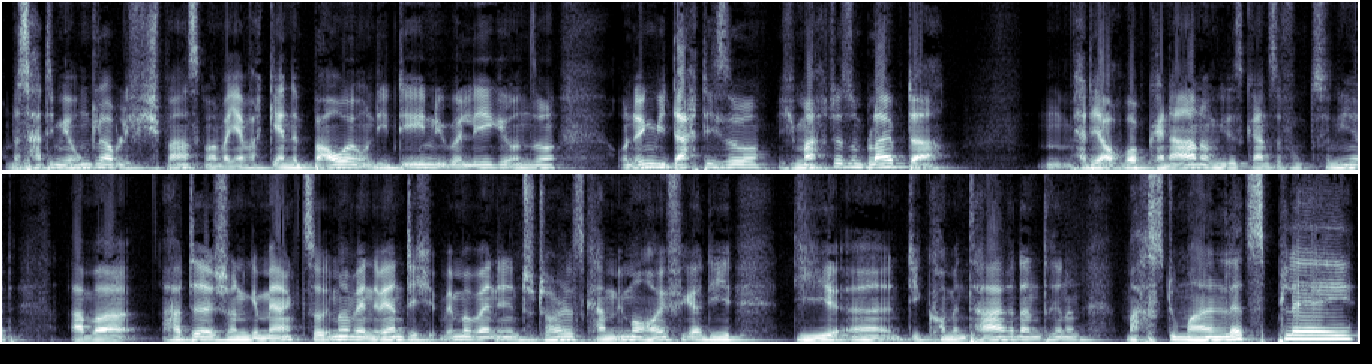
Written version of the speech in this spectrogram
Und das hatte mir unglaublich viel Spaß gemacht, weil ich einfach gerne baue und Ideen überlege und so. Und irgendwie dachte ich so, ich mache das und bleib da. Ich hatte ja auch überhaupt keine Ahnung, wie das Ganze funktioniert, aber hatte schon gemerkt, so immer wenn, während ich, immer wenn in den Tutorials kamen immer häufiger die, die, äh, die Kommentare dann drinnen, machst du mal ein Let's Play,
